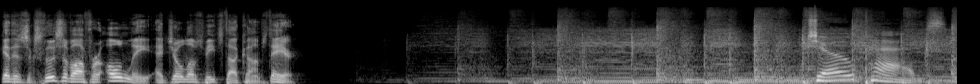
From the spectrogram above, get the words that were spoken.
Get this exclusive offer only at joelovesbeets.com. Stay here. Joe Pags.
